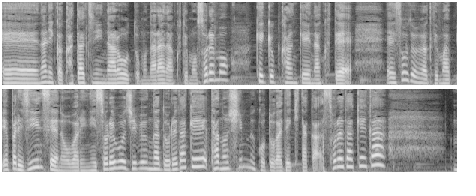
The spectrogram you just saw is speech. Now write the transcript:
えー、何か形になろうともならなくてもそれも結局関係なくて、えー、そうではなくて、まあ、やっぱり人生の終わりにそれを自分がどれだけ楽しむことができたかそれだけがうー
